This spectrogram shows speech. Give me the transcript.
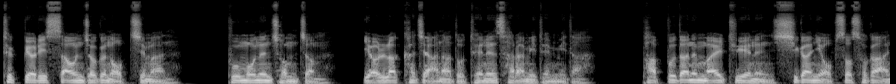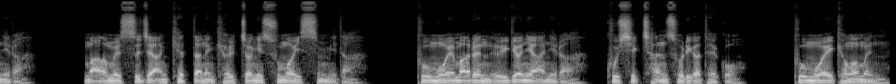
특별히 싸운 적은 없지만 부모는 점점 연락하지 않아도 되는 사람이 됩니다. 바쁘다는 말 뒤에는 시간이 없어서가 아니라 마음을 쓰지 않겠다는 결정이 숨어 있습니다. 부모의 말은 의견이 아니라 구식 잔소리가 되고 부모의 경험은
